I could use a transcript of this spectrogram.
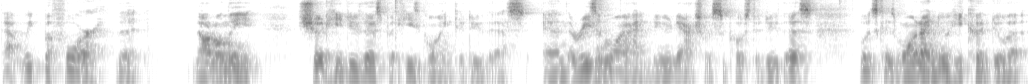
that week before that not only should he do this, but he's going to do this. And the reason why I knew Nash was supposed to do this was because one, I knew he could do it,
